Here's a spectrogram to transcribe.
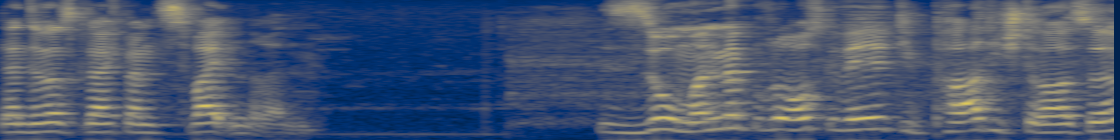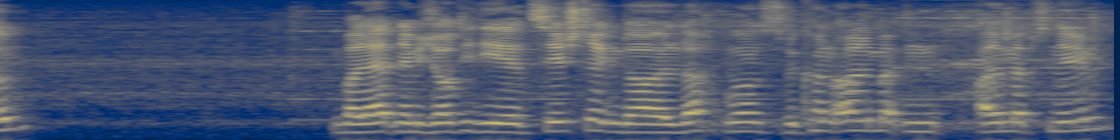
Dann sind wir es gleich beim zweiten Rennen. So, meine Map wurde ausgewählt, die Partystraße. Weil er hat nämlich auch die DLC-Strecken, da dachten wir uns, wir können alle, Map alle Maps nehmen.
